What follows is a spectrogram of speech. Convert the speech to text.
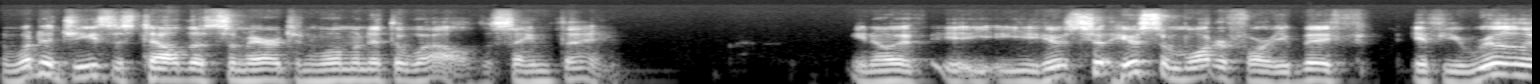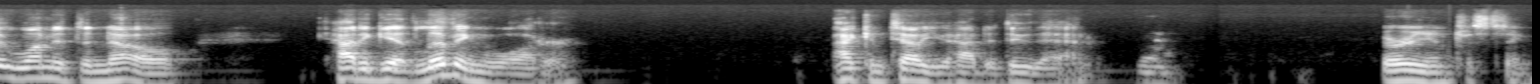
and what did Jesus tell the Samaritan woman at the well? The same thing. You know, if you, here's here's some water for you, but if if you really wanted to know how to get living water, I can tell you how to do that. Yeah. Very interesting.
